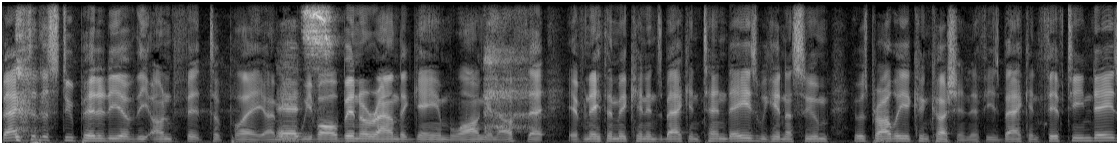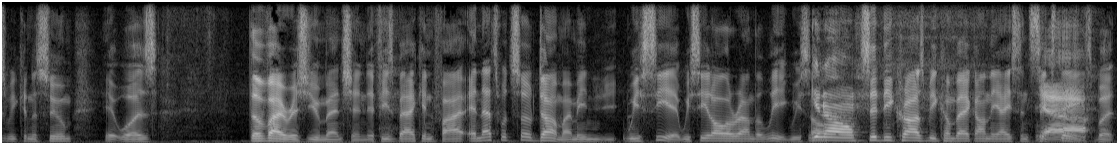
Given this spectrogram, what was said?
Back to the stupidity of the unfit to play. I mean, it's, we've all been around the game long enough that if Nathan MacKinnon's back in 10 days, we can assume it was probably a concussion. If he's back in 15 days, we can assume it was the virus you mentioned. If he's back in five, and that's what's so dumb. I mean, we see it. We see it all around the league. We saw you know, Sidney Crosby come back on the ice in six yeah. days, but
